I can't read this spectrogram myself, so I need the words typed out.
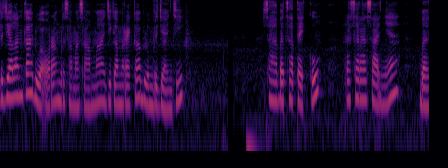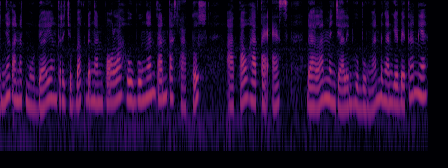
Berjalankah dua orang bersama-sama jika mereka belum berjanji? Sahabat sateku, rasa-rasanya banyak anak muda yang terjebak dengan pola hubungan tanpa status atau HTS dalam menjalin hubungan dengan gebetannya.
